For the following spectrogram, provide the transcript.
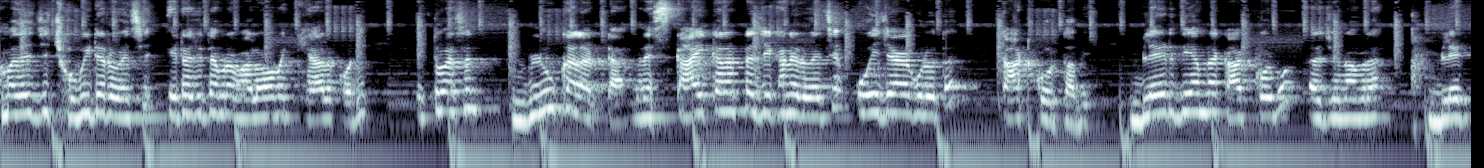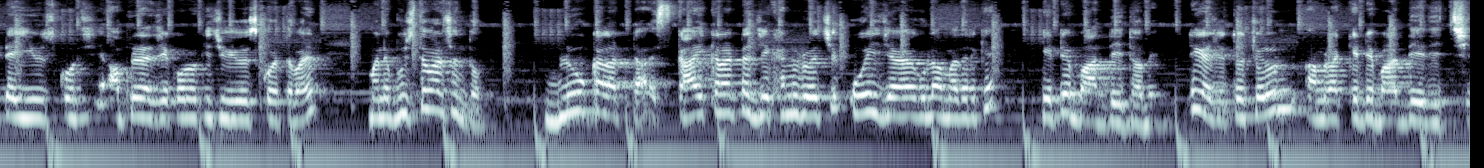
আমাদের যে ছবিটা রয়েছে, এটা যদি আমরা ভালোভাবে খেয়াল করি, দেখতে পাচ্ছেন ব্লু কালারটা মানে স্কাই কালারটা যেখানে রয়েছে, ওই জায়গাগুলোতে কাট করতে হবে। ব্লেড দিয়ে আমরা কাট করব, তার জন্য আমরা ব্লেডটা ইউজ করছি। আপনারা যে কোনো কিছু ইউজ করতে পারেন। মানে বুঝতে পারছেন তো? ব্লু কালারটা স্কাই কালারটা যেখানে রয়েছে, ওই জায়গাগুলো আমাদেরকে কেটে বাদ দিতে হবে। ঠিক আছে? তো চলুন আমরা কেটে বাদ দিয়ে দিচ্ছি।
